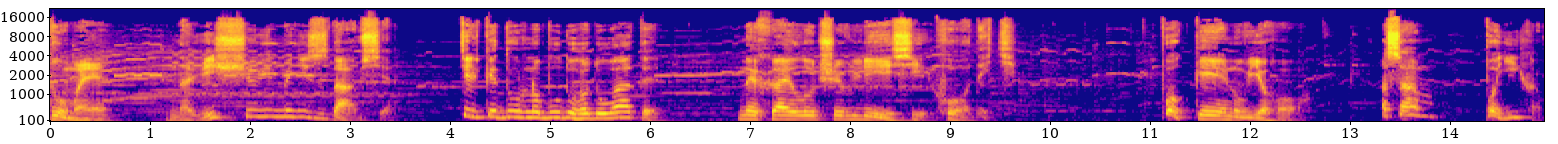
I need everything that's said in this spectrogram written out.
Думає, навіщо він мені здався? Тільки дурно буду годувати, нехай лучше в лісі ходить. Покинув його, а сам поїхав.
